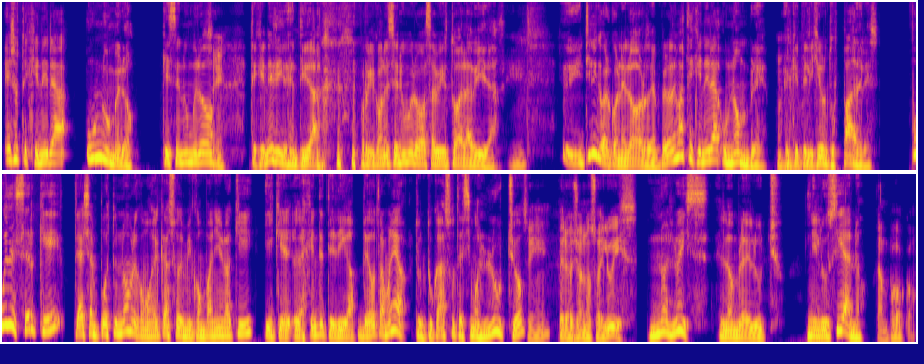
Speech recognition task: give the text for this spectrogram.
Eso te genera un número, que ese número te genera identidad, porque con ese número vas a vivir toda la vida. Y tiene que ver con el orden, pero además te genera un nombre, el que te eligieron tus padres. Puede ser que te hayan puesto un nombre, como es el caso de mi compañero aquí, y que la gente te diga de otra manera. En tu caso te decimos Lucho. Sí, pero yo no soy Luis. No es Luis el nombre de Lucho, ni Luciano. Tampoco.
